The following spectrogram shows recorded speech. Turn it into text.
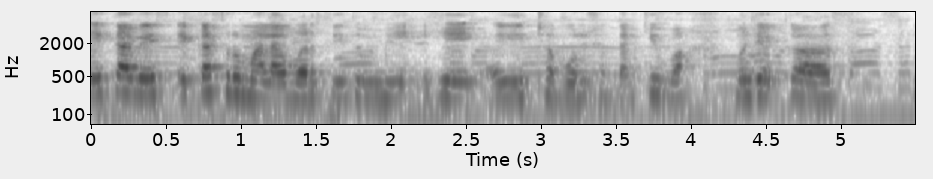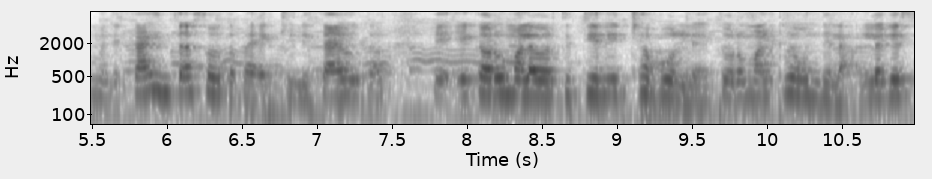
एका वेळेस एकाच रुमालावरती तुम्ही हे इच्छा बोलू शकता किंवा म्हणजे क- म्हणजे काहींचं असं होतं पाय ॲक्च्युली काय होतं ते एका रुमालावरती तीन इच्छा बोलले तो रुमाल ठेवून दिला. लगेच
